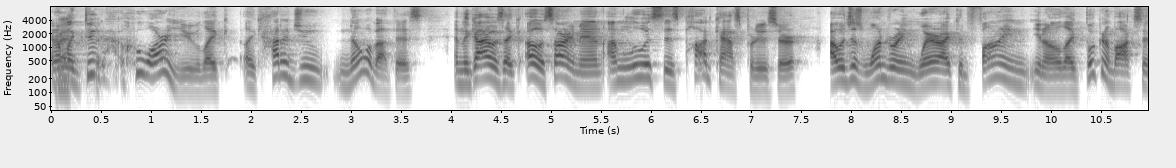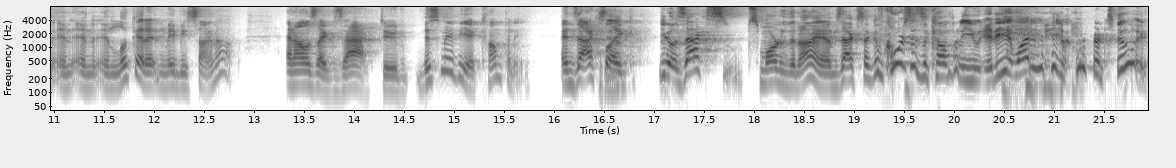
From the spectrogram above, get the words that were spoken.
And I'm like, dude, who are you? Like, like, how did you know about this? And the guy was like, oh, sorry, man, I'm Lewis's podcast producer. I was just wondering where I could find, you know, like book in a box and, and, and look at it and maybe sign up. And I was like, Zach, dude, this may be a company. And Zach's like, you know, Zach's smarter than I am. Zach's like, of course it's a company, you idiot. Why do you think we were doing?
